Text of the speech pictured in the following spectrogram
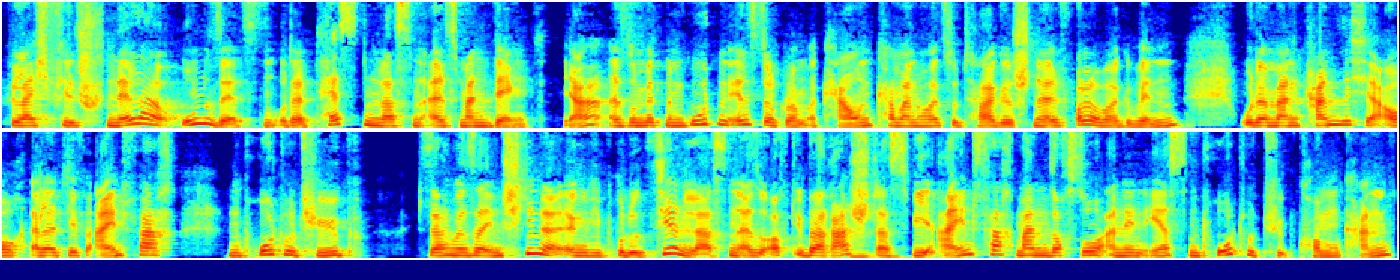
vielleicht viel schneller umsetzen oder testen lassen, als man denkt. Ja, also mit einem guten Instagram-Account kann man heutzutage schnell Follower gewinnen oder man kann sich ja auch relativ einfach ein Prototyp sagen wir es in China irgendwie produzieren lassen. Also oft überrascht mhm. das, wie einfach man doch so an den ersten Prototyp kommen kann.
